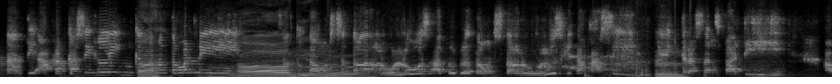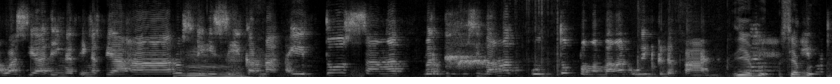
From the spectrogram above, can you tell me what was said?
nanti akan kasih link ke Ah. teman-teman nih Oh, satu gitu. tahun setelah lulus atau dua tahun setelah lulus kita kasih link Hmm. tracer study awas ya diingat-ingat ya harus Hmm. diisi karena itu sangat berfungsi banget untuk pengembangan UIN ke depan. Iya bu, siap bu. Gitu.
